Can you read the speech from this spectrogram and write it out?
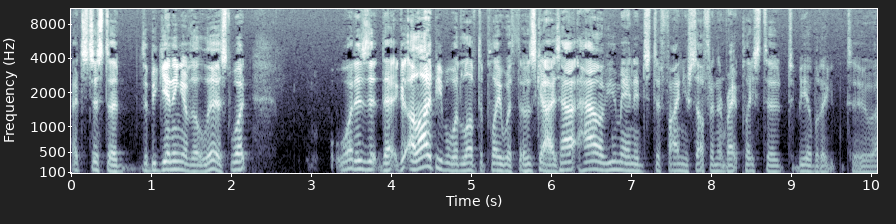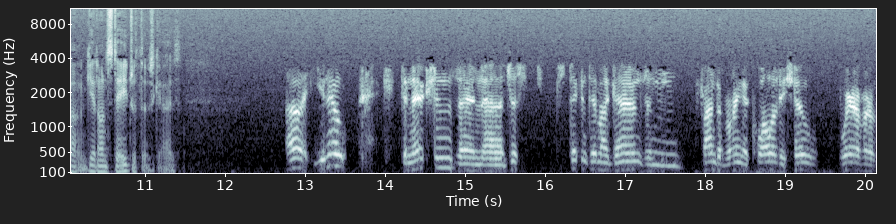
that's just a the beginning of the list. What what is it that a lot of people would love to play with those guys? How how have you managed to find yourself in the right place to to be able to to uh, get on stage with those guys? Uh, you know, connections and uh, just sticking to my guns and trying to bring a quality show wherever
